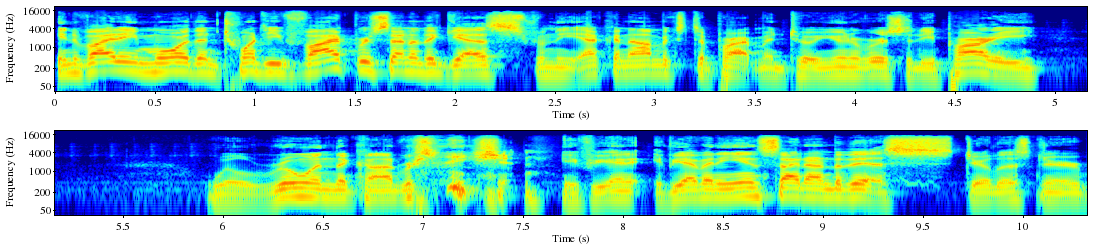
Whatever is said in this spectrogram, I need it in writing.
inviting more than 25% of the guests from the economics department to a university party will ruin the conversation. If you, if you have any insight onto this, dear listener,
